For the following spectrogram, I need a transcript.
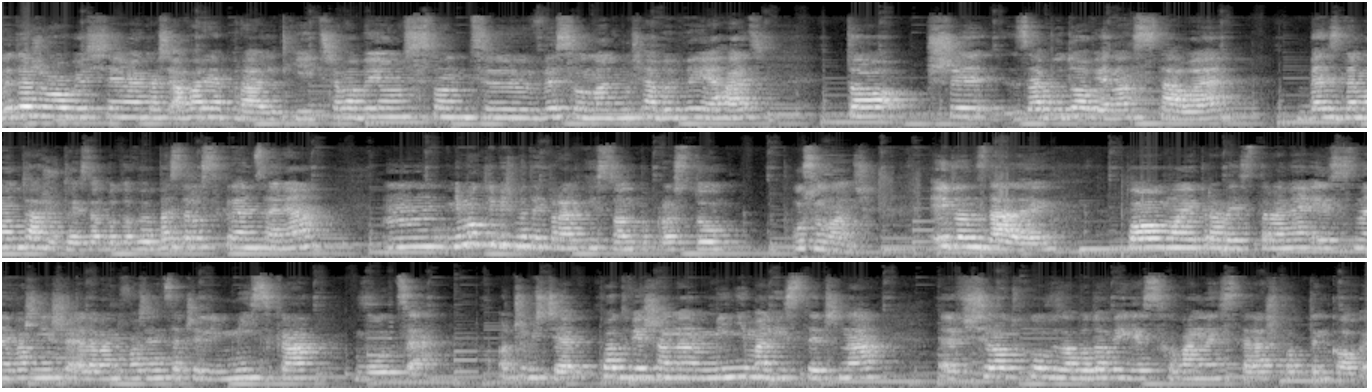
wydarzyłoby się jakaś awaria pralki, trzeba by ją stąd y, wysunąć, musiałaby wyjechać, to przy zabudowie na stałe, bez demontażu tej zabudowy, bez rozkręcenia, mm, nie moglibyśmy tej pralki stąd po prostu usunąć. Idąc dalej, po mojej prawej stronie jest najważniejszy element w łazience, czyli miska WC. Oczywiście podwieszona, minimalistyczna. W środku w zabudowie jest schowany stelaż podtynkowy.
